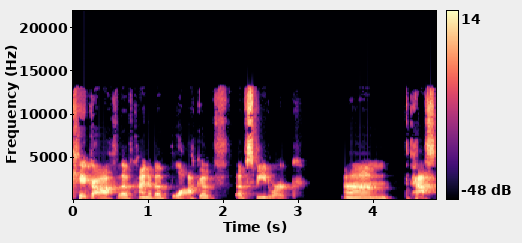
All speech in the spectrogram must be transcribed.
kickoff of kind of a block of of speed work. Um, the past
